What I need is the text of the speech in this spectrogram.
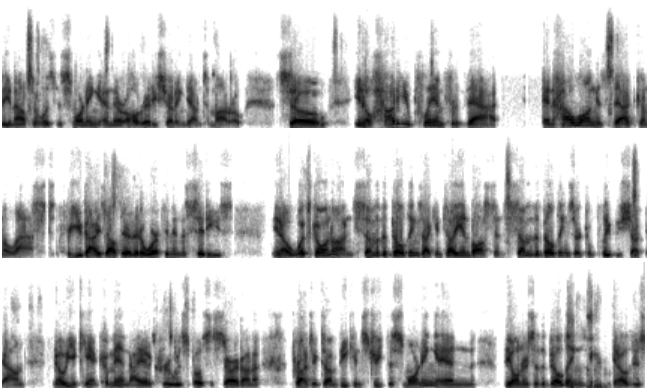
the announcement was this morning, and they're already shutting down tomorrow. So, you know, how do you plan for that? And how long is that going to last? For you guys out there that are working in the cities, you know what's going on. Some of the buildings i can tell you in boston some of the buildings are completely shut down. No you can't come in. I had a crew was supposed to start on a project on beacon street this morning and the owners of the building you know there's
